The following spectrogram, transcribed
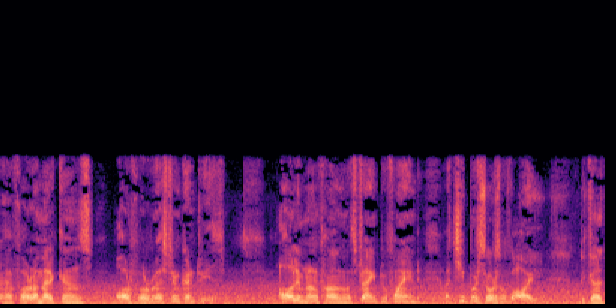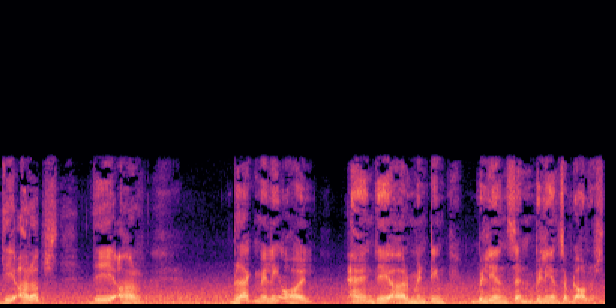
uh, for Americans or for Western countries. All Imran Khan was trying to find a cheaper source of oil because the Arabs they are blackmailing oil and they are minting billions and billions of dollars.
